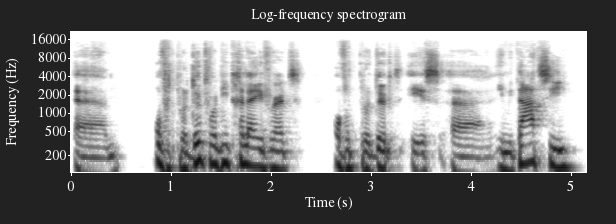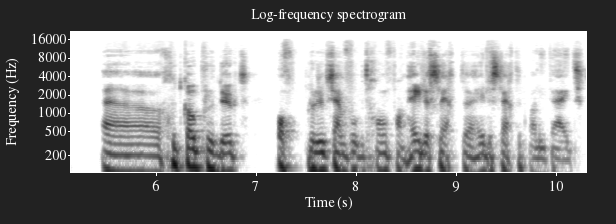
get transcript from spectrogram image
Uh, of het product wordt niet geleverd, of het product is eh, imitatie, goedkoop product, of producten zijn bijvoorbeeld gewoon van hele slechte, hele slechte kwaliteit.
